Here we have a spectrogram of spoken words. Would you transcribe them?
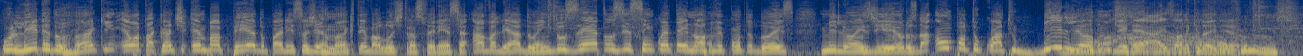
O líder do ranking é o atacante Mbappé do Paris Saint-Germain, que tem valor de transferência avaliado em 259,2 milhões de euros, dá 1,4 bilhão de reais. Olha que doideira. Fluminense.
